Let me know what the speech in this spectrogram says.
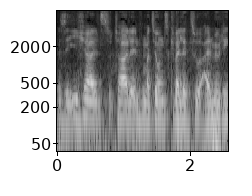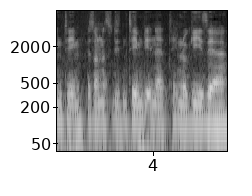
sehe ich als totale Informationsquelle zu allen möglichen Themen, besonders zu diesen Themen, die in der Technologie sehr,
